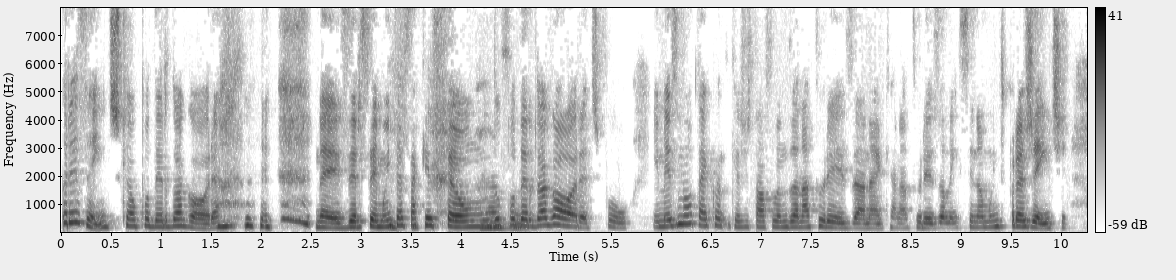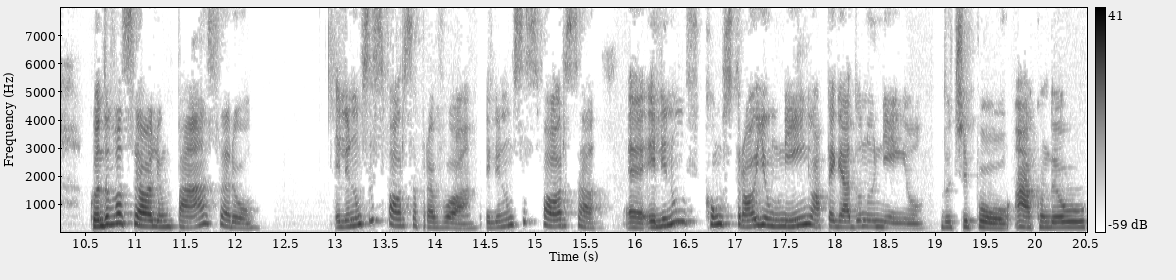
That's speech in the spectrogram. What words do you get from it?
presente, que é o poder do agora, né? Exercer muito essa questão do poder do agora, tipo, e mesmo até que a gente estava falando da natureza, né? Que a natureza ela ensina muito pra gente. Quando você olha um pássaro, ele não se esforça para voar, ele não se esforça, é, ele não constrói um ninho apegado no ninho, do tipo, ah, quando eu,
